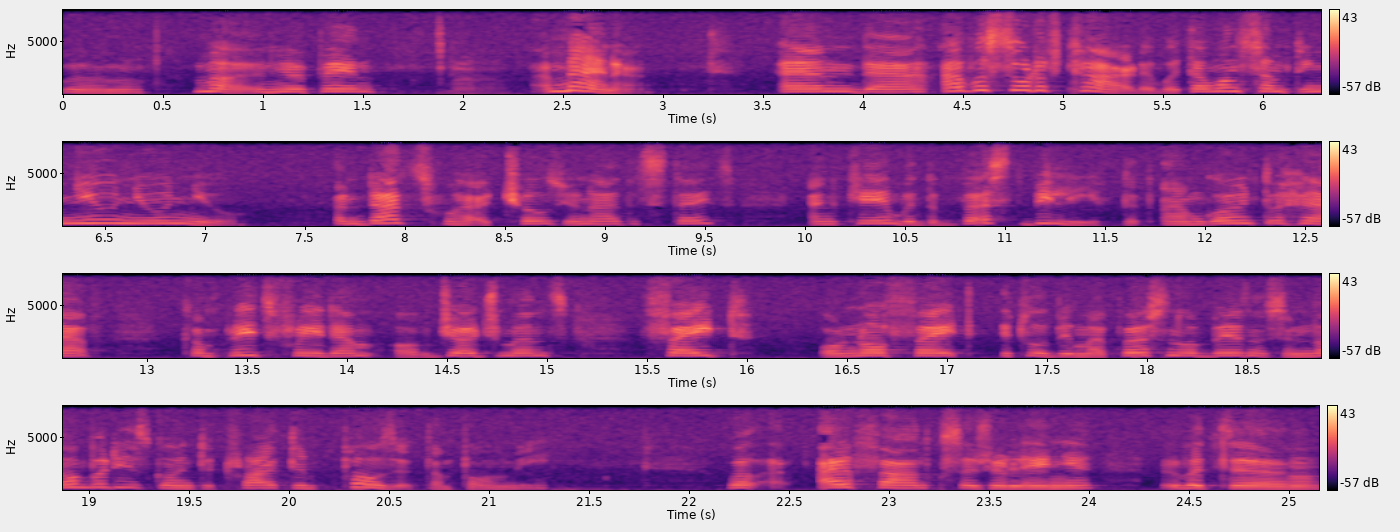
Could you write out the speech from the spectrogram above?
um, European uh, manner, and uh, I was sort of tired of it. I want something new, new, new, and that's why I chose United States and came with the best belief that I'm going to have complete freedom of judgments, fate or no fate. It will be my personal business, and nobody is going to try to impose it upon me. Well, I found, к сожалению, with uh,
